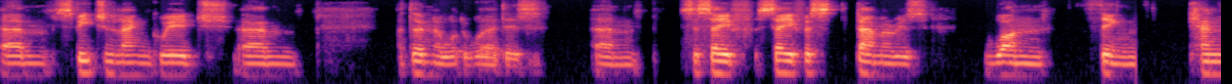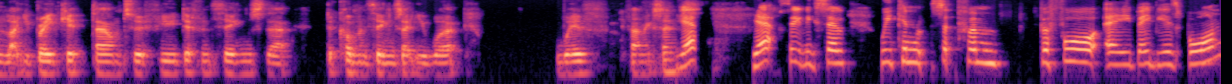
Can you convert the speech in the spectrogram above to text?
um, speech and language? Um, I don't know what the word is. Um, so, say if, say if a stammer is one thing, can like you break it down to a few different things that the common things that you work with, if that makes sense. Yeah. Yeah, absolutely. So we can from before a baby is born,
